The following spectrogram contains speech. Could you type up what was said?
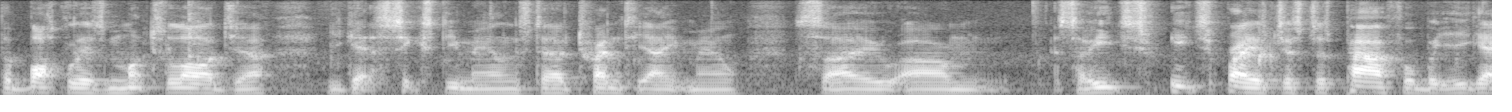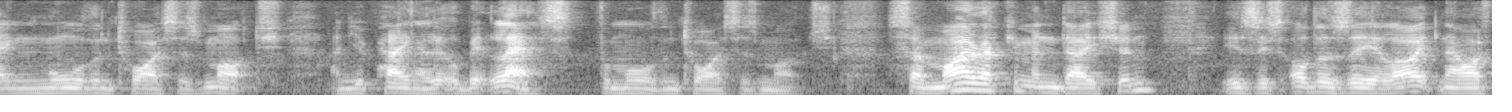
the bottle is much larger. You get 60 ml instead of 28 ml. So um, so each each spray is just as powerful, but you're getting more than twice as much, and you're paying a little bit less for more than twice as much. So my recommendation is this other zeolite. Now,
